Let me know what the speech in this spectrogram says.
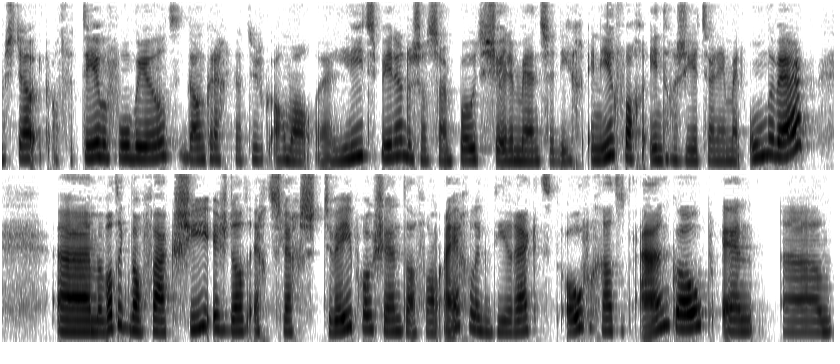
stel ik adverteer bijvoorbeeld, dan krijg ik natuurlijk allemaal uh, leads binnen. Dus dat zijn potentiële mensen die in ieder geval geïnteresseerd zijn in mijn onderwerp. Maar um, wat ik dan vaak zie is dat echt slechts 2% daarvan eigenlijk direct overgaat tot aankoop. En um,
